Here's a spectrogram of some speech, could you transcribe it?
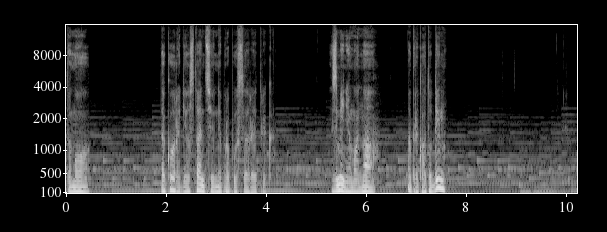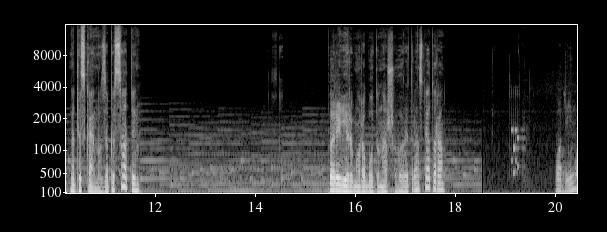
Тому таку радіостанцію не пропустить ретрик. Змінюємо на, наприклад, 1. Натискаємо Записати. Перевіримо роботу нашого ретранслятора. 1,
